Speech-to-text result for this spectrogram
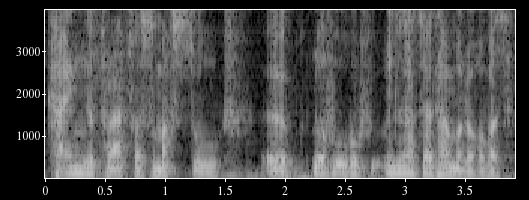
Keinen gefragt, was machst du? Äh, Inlandzeit haben wir noch was.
